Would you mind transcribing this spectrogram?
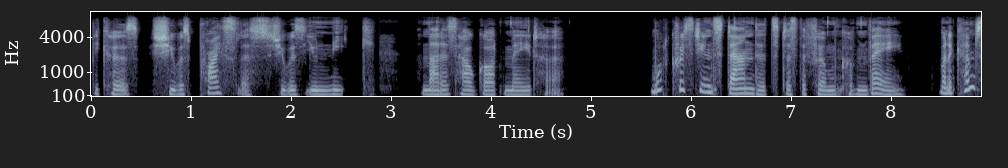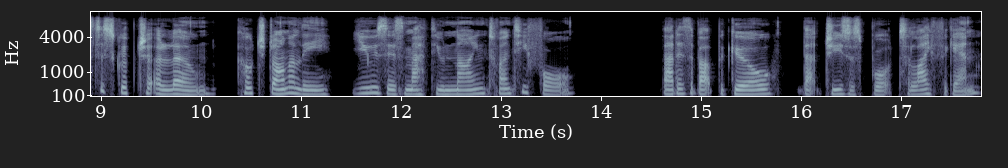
because she was priceless, she was unique, and that is how God made her. What Christian standards does the film convey? When it comes to scripture alone, Coach Donnelly uses Matthew 9:24. That is about the girl that Jesus brought to life again.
